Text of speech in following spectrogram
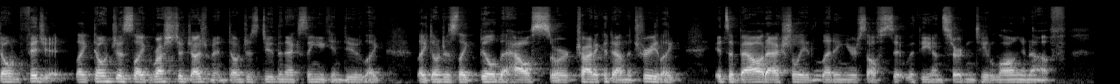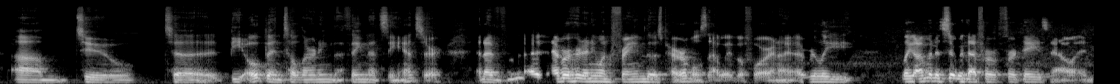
don't fidget. Like don't just like rush to judgment. Don't just do the next thing you can do. Like like don't just like build the house or try to cut down the tree. Like it's about actually letting yourself sit with the uncertainty long enough um, to to be open to learning the thing that's the answer. And i've, mm-hmm. I've never heard anyone frame those parables that way before. And i, I really like i'm going to sit with that for for days now. And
